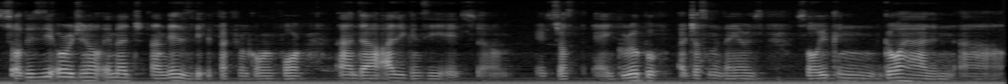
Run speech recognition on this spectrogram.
So this is the original image and this is the effect we're going for. And as you can see it's um, it's just a group of adjustment layers. So you can go ahead and uh,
